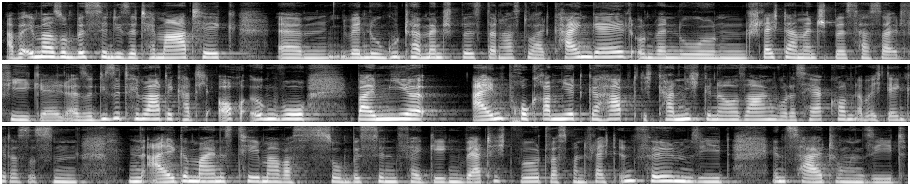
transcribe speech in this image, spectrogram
Aber immer so ein bisschen diese Thematik, ähm, wenn du ein guter Mensch bist, dann hast du halt kein Geld. Und wenn du ein schlechter Mensch bist, hast du halt viel Geld. Also diese Thematik hatte ich auch irgendwo bei mir einprogrammiert gehabt. Ich kann nicht genau sagen, wo das herkommt, aber ich denke, das ist ein, ein, allgemeines Thema, was so ein bisschen vergegenwärtigt wird, was man vielleicht in Filmen sieht, in Zeitungen sieht.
